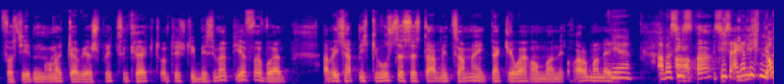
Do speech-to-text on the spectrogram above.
Fast jeden Monat, glaube ich, er Spritzen kriegt und die Stimme ist immer tiefer geworden. Aber ich habe nicht gewusst, dass es damit zusammenhängt. Na klar, hormonell. Ja. Aber sie ist, Aber sie ist eigentlich noch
